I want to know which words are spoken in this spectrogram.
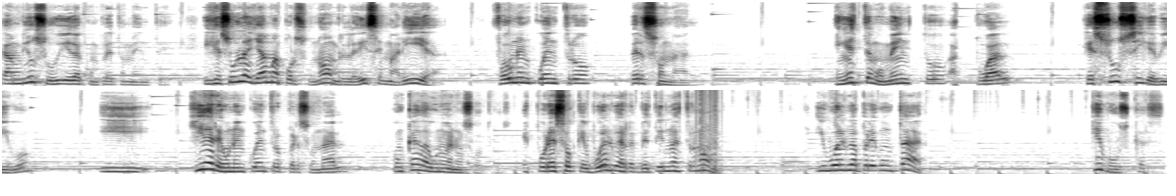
cambió su vida completamente. Y Jesús la llama por su nombre, le dice María. Fue un encuentro personal. En este momento actual, Jesús sigue vivo y quiere un encuentro personal con cada uno de nosotros. Es por eso que vuelve a repetir nuestro nombre y vuelve a preguntar, ¿qué buscas?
